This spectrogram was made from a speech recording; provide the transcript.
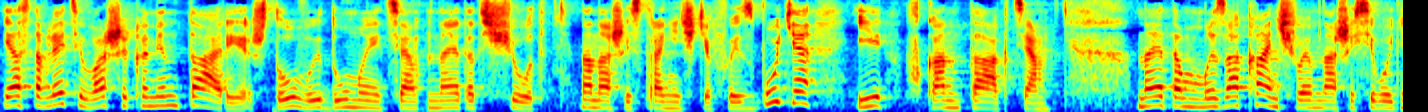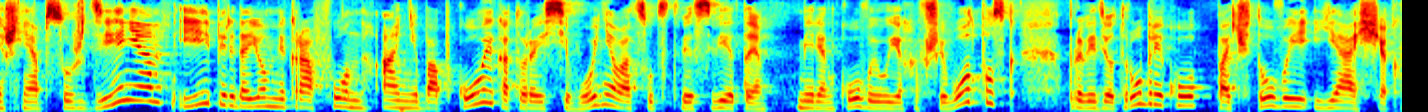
и оставляйте ваши комментарии, что вы думаете на этот счет на нашей страничке в Фейсбуке и ВКонтакте. На этом мы заканчиваем наше сегодняшнее обсуждение и передаем микрофон Анне Бабковой, которая сегодня в отсутствие Светы Меренковой, уехавшей в отпуск, проведет рубрику «Почтовый ящик».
